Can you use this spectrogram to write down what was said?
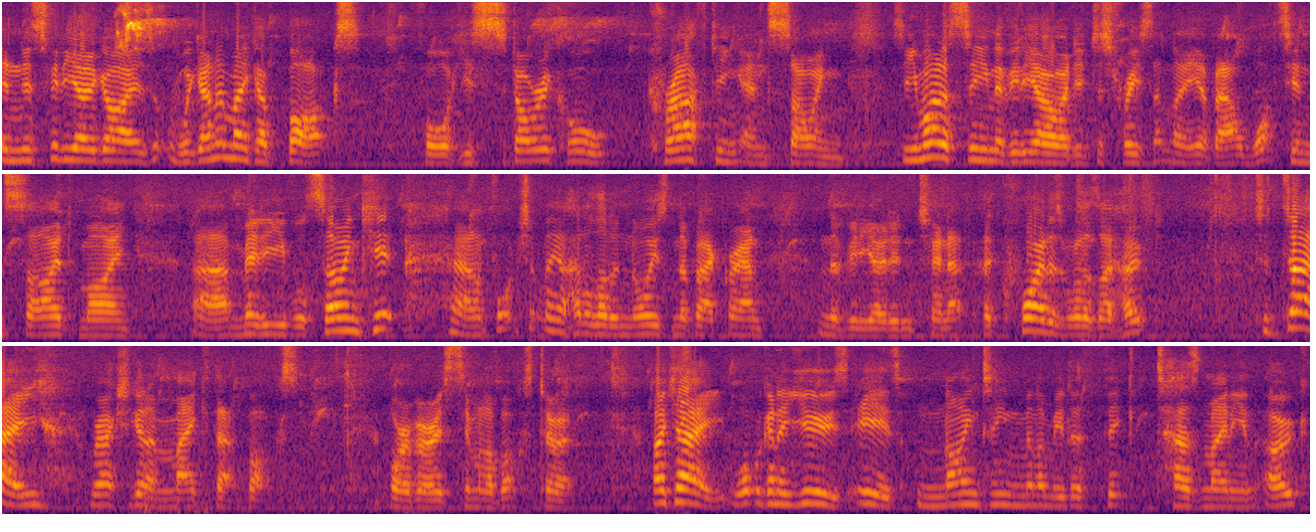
In this video guys, we're going to make a box for historical crafting and sewing. So you might have seen a video I did just recently about what's inside my uh, medieval sewing kit. Unfortunately I had a lot of noise in the background and the video didn't turn out quite as well as I hoped. Today we're actually going to make that box or a very similar box to it. Okay, what we're going to use is 19 millimeter thick Tasmanian oak.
